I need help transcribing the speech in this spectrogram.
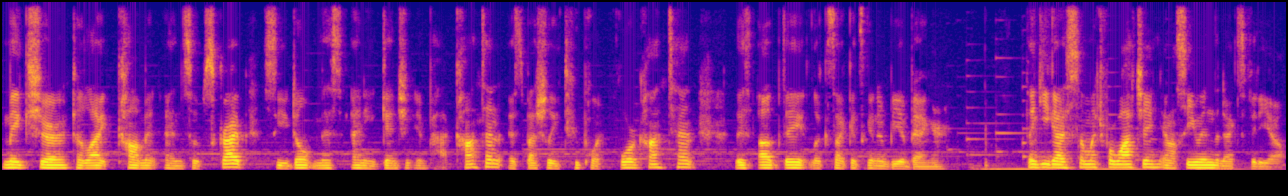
Make sure to like, comment, and subscribe so you don't miss any Genshin Impact content, especially 2.4 content. This update looks like it's going to be a banger. Thank you guys so much for watching, and I'll see you in the next video.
